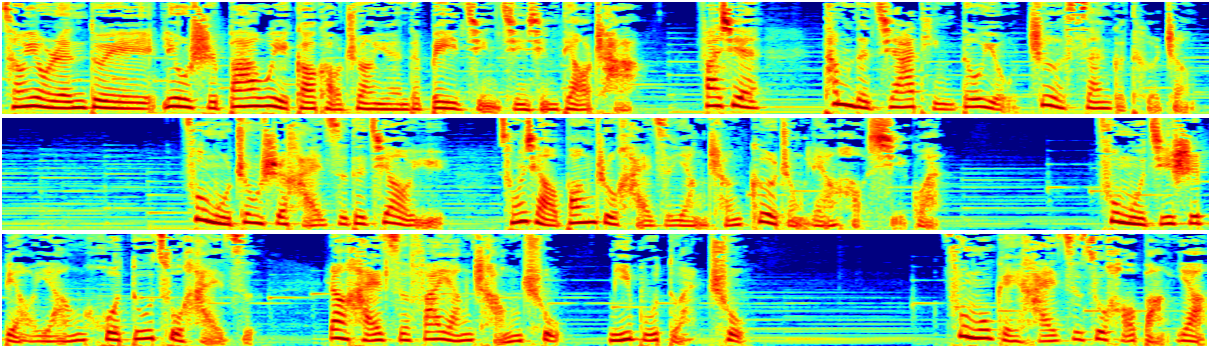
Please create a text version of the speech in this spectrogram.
曾有人对六十八位高考状元的背景进行调查，发现他们的家庭都有这三个特征：父母重视孩子的教育，从小帮助孩子养成各种良好习惯；父母及时表扬或督促孩子，让孩子发扬长处，弥补短处。父母给孩子做好榜样，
